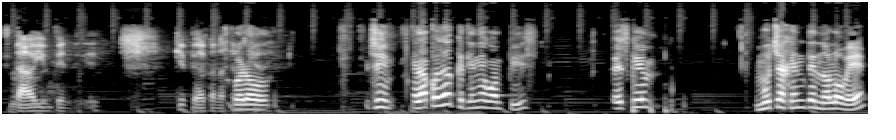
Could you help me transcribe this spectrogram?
Estaba bien pendejo. ¿Qué pedo con las Pero, traducciones? Sí, la cosa que tiene One Piece es que mucha gente no lo ve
